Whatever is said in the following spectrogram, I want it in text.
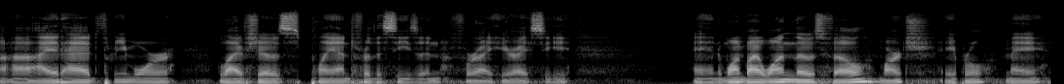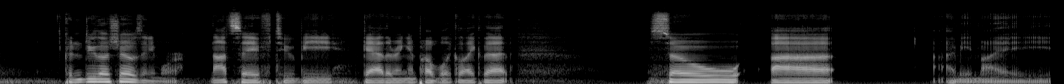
Uh, I had had three more live shows planned for the season for I Hear I See. And one by one, those fell March, April, May. Couldn't do those shows anymore. Not safe to be gathering in public like that. So, uh, I mean, my.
